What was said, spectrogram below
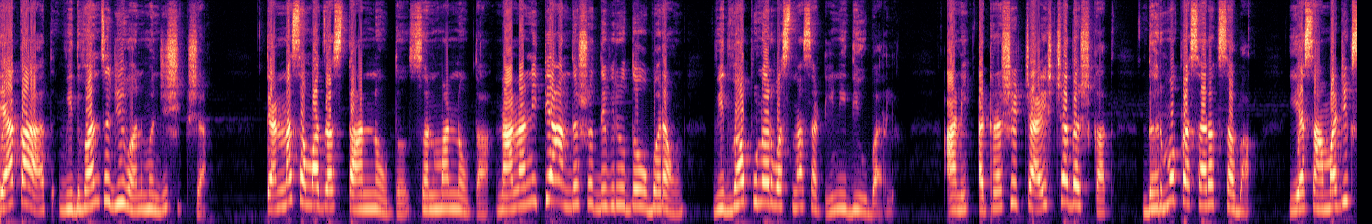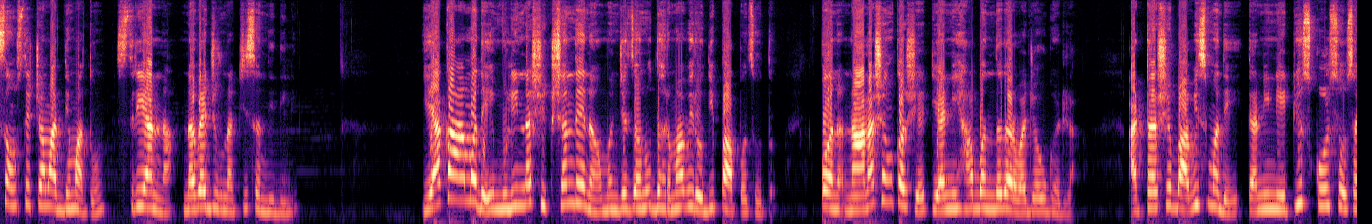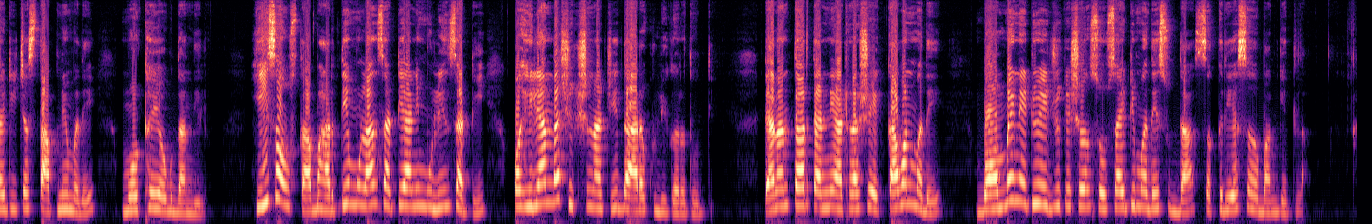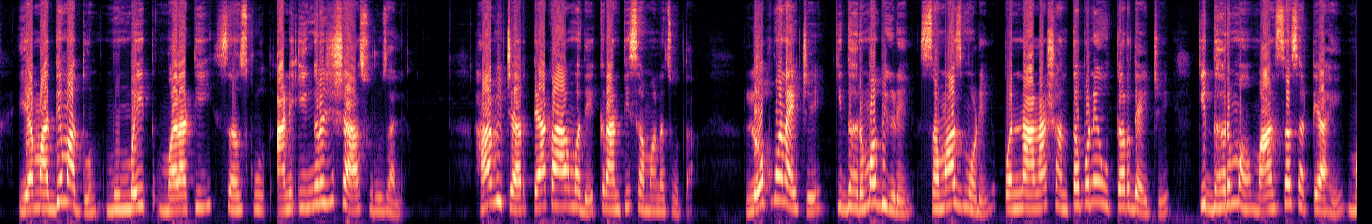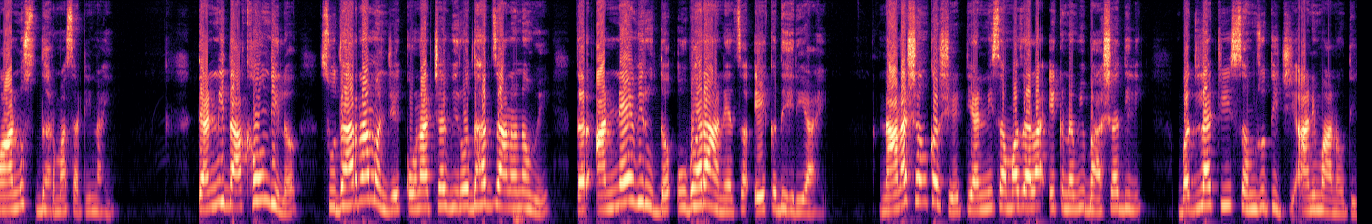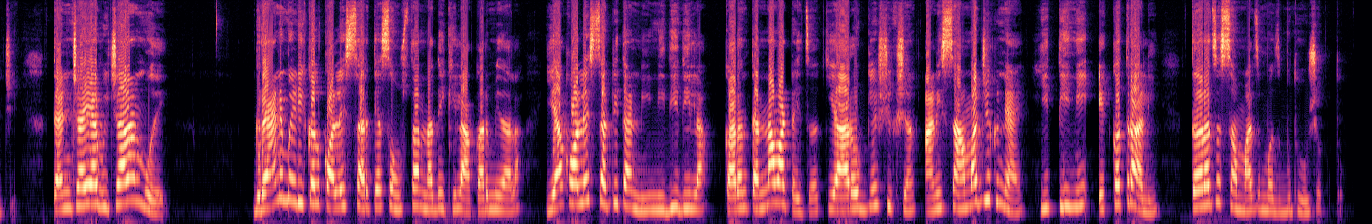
त्या काळात विधवांचं जीवन म्हणजे शिक्षा. त्यांना समाजात स्थान नव्हतं सन्मान नव्हता. नानांनी त्या अंधश्रद्धेविरुद्ध उभं राहून विधवा पुनर्वसनासाठी निधी उभारला. आणि अठराशे चाळीसच्या दशकात धर्मप्रसारक सभा या सामाजिक संस्थेच्या माध्यमातून स्त्रियांना नव्या जीवनाची संधी दिली. या काळामध्ये मुलींना शिक्षण देणं म्हणजे जणू धर्माविरोधी पापच होतं. पण नाना शंकर शेठ यांनी हा बंद दरवाजा उघडला. अठराशे बावीसमध्ये त्यांनी नेटिव्ह स्कूल सोसायटीच्या स्थापनेमध्ये मोठं योगदान दिलं. ही संस्था भारतीय मुलांसाठी आणि मुलींसाठी पहिल्यांदा शिक्षणाची दारं खुली करत होती. त्यानंतर त्यांनी अठराशे एक्कावन्नमध्ये बॉम्बे नेटिव्ह एज्युकेशन सोसायटीमध्ये सुद्धा सक्रिय सहभाग घेतला. या माध्यमातून मुंबईत मराठी संस्कृत आणि इंग्रजी शाळा सुरू झाल्या. हा विचार त्या काळामध्ये क्रांती समानच होता. लोक म्हणायचे की धर्म बिघडेल समाज मोडेल पण नाना शांतपणे उत्तर द्यायचे की धर्म माणसासाठी आहे माणूस धर्मासाठी नाही. त्यांनी दाखवून दिलं सुधारणा म्हणजे कोणाच्या विरोधात जाणं नव्हे तर अन्यायाविरुद्ध उभं राहण्याचं एक धैर्य आहे. नाना शंकर शेठ यांनी समाजाला एक नवी भाषा दिली बदलाची समजुतीची आणि मानवतेची. त्यांच्या या विचारांमुळे ग्रँड मेडिकल कॉलेज सारख्या संस्थांना देखील आकार मिळाला. या कॉलेजसाठी त्यांनी निधी दिला कारण त्यांना वाटायचं की आरोग्य शिक्षण आणि सामाजिक न्याय ही तिन्ही एकत्र आली तरच समाज मजबूत होऊ शकतो.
